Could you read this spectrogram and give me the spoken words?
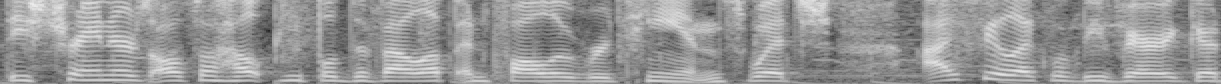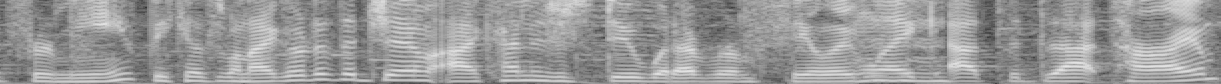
These trainers also help people develop and follow routines, which I feel like would be very good for me because when I go to the gym, I kind of just do whatever I'm feeling mm-hmm. like at the, that time.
